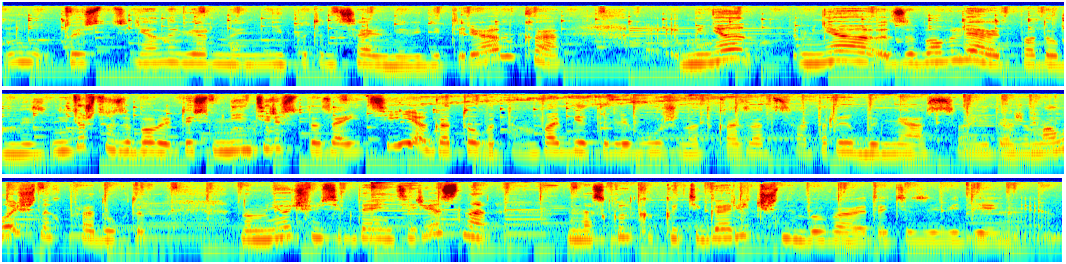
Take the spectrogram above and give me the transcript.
ну, то есть я, наверное, не потенциальная вегетарианка. Меня, меня забавляют подобные, не то, что забавляют, то есть мне интересно туда зайти, я готова там в обед или в ужин отказаться от рыбы, мяса и даже молочных продуктов, но мне очень всегда интересно, насколько категоричны бывают эти заведения.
